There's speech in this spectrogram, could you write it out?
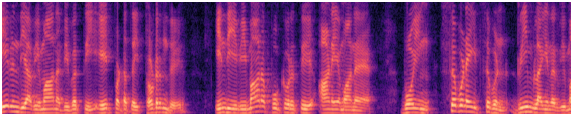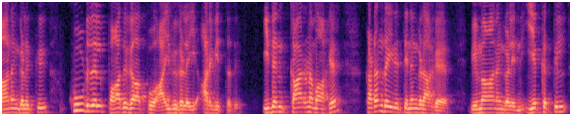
ஏர் இந்தியா விமான விபத்து ஏற்பட்டதை தொடர்ந்து இந்திய விமான போக்குவரத்து ஆணையமான Boeing seven eight seven Dreamliner விமானங்களுக்கு கூடுதல் பாதுகாப்பு ஆய்வுகளை அறிவித்தது. இதன் காரணமாக கடந்த இரு தினங்களாக விமானங்களின் இயக்கத்தில்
